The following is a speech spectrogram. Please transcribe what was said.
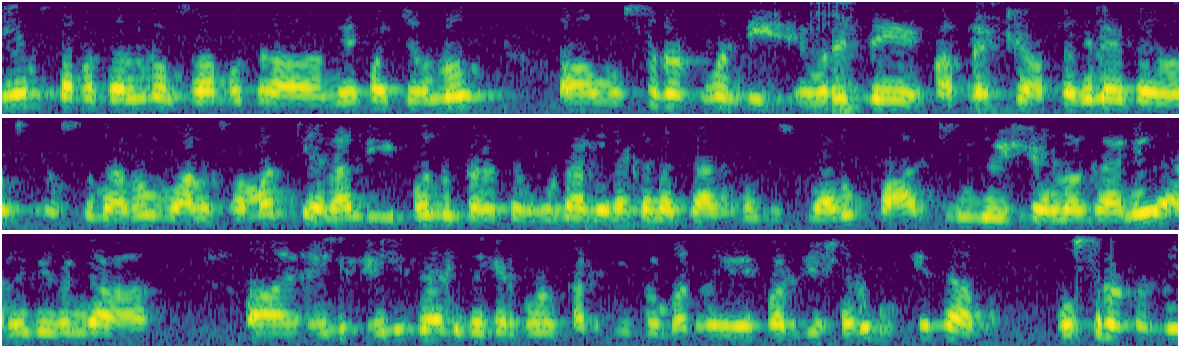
సీఎం సభ జరగడం సభ నేపథ్యంలో వస్తున్నటువంటి ఎవరైతే ఆ ప్రజలైతే వస్తున్నారో వాళ్ళకి సంబంధించి ఎలాంటి ఇబ్బందులు కలగకుండా అన్ని రకాల జాగ్రత్తలు తీసుకున్నారు. పార్కింగ్ విషయంలో కానీ అదేవిధంగా ఆ, దగ్గర కూడా కఠినంగా భద్రత ఏర్పాటు చేశారు. ముఖ్యంగా వస్తున్నటువంటి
